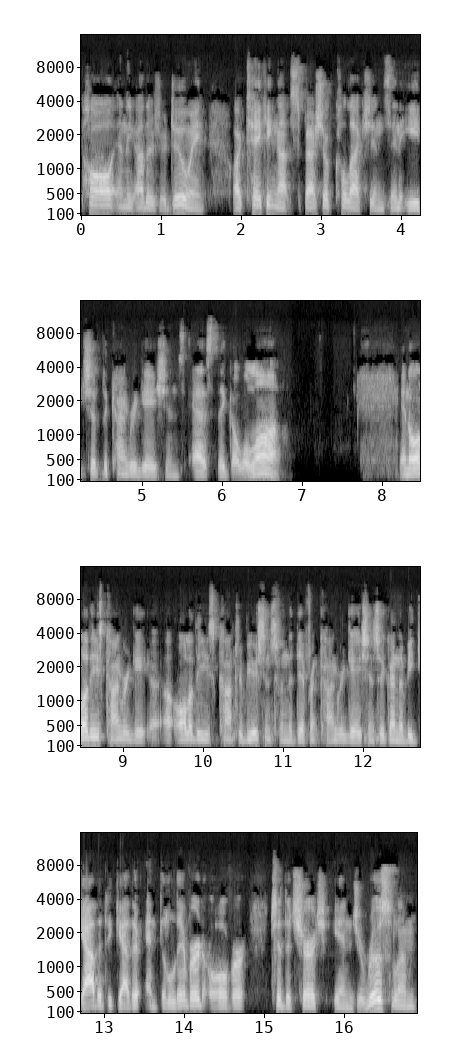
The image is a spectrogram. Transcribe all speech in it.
Paul and the others are doing, are taking out special collections in each of the congregations as they go along. And all of these congrega- uh, all of these contributions from the different congregations are going to be gathered together and delivered over to the church in Jerusalem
